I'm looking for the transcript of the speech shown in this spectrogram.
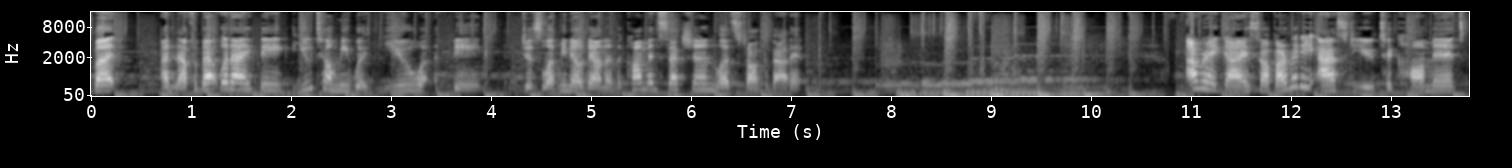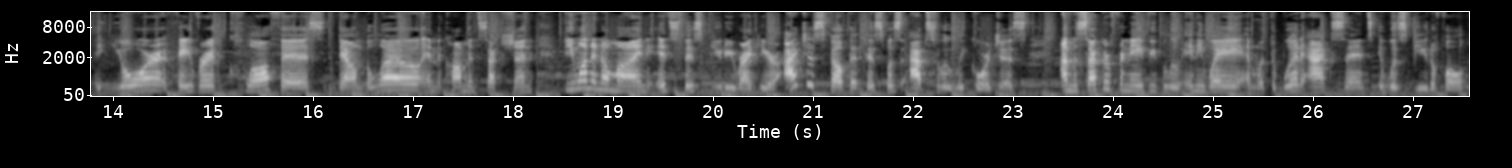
but enough about what I think. You tell me what you think. Just let me know down in the comments section. Let's talk about it. Alright guys, so I've already asked you to comment your favorite clothes down below in the comment section. If you want to know mine, it's this beauty right here. I just felt that this was absolutely gorgeous. I'm a sucker for navy blue anyway, and with the wood accent, it was beautiful.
